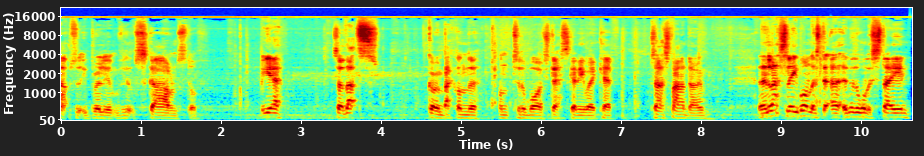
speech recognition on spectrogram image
absolutely brilliant with his scar and stuff. But yeah, so that's going back on the onto the wife's desk anyway, Kev. So that's found home. And then lastly, one that's uh, another one that's staying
